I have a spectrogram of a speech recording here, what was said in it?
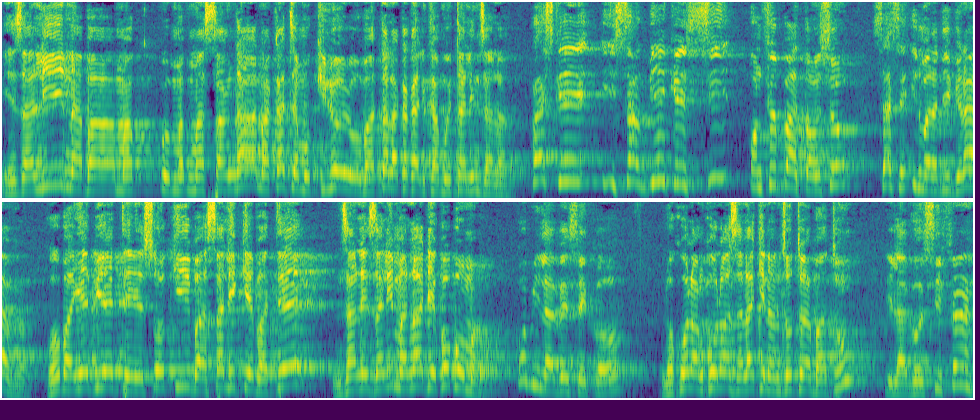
ezali na ba- ma- ma- masanga na kati ya mokili oyo batala kaka likambo etali nzala Parce qu'ils savent bien que si on ne fait pas attention, ça c'est une maladie grave. mpo bayebi ete soki basali keba te nzala ezali maladi ekoboma Comme il avait ses corps, lokola nkolo azalaki na nzoto ya bato il avait aussi faim.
